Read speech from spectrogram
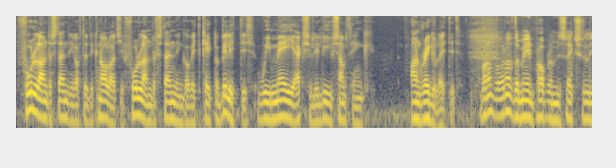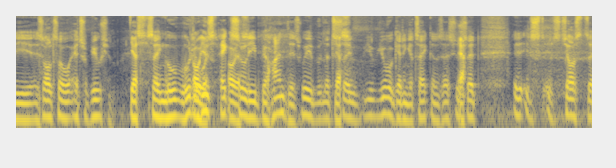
full understanding of the technology, full understanding of its capabilities, we may actually leave something unregulated. One of, one of the main problems actually is also attribution. Yes. Saying who, who Oh, who's yes. Oh, actually yes. behind this. We let's Yes. say you, you were getting attacked, and as you Yeah. said, it, it's it's just uh,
